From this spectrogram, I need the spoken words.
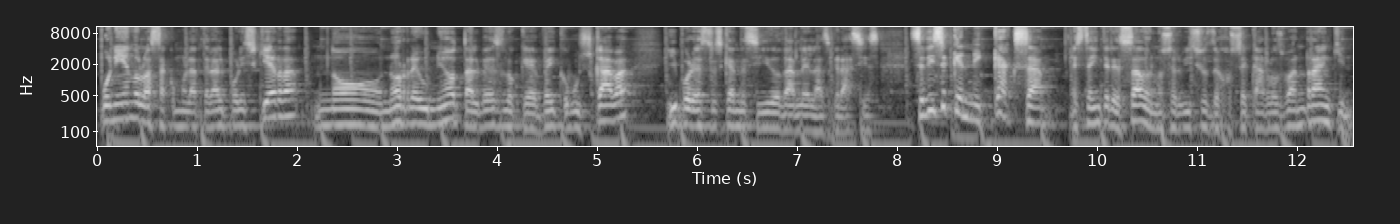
poniéndolo hasta como lateral por izquierda. No, no reunió tal vez lo que Veiko buscaba y por esto es que han decidido darle las gracias. Se dice que Necaxa está interesado en los servicios de José Carlos Van Rankin,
